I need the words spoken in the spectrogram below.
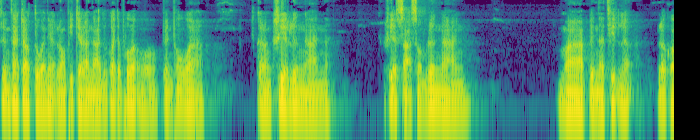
ซึ่งถ้าเจ้าตัวเนี่ยลองพิจารณาดูก็จะพบว่าโอ้เป็นเพราะว่ากำลังเครียดเรื่องงานนะเครียดสะสมเรื่องงาน มาเป็นอาทิตย์แล้ว แล้วก็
